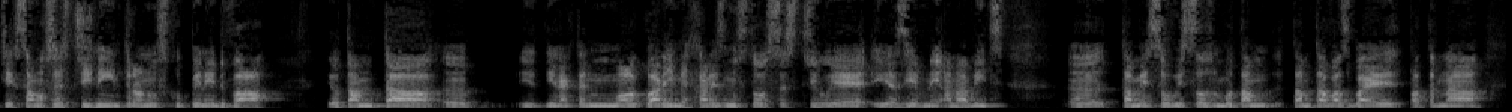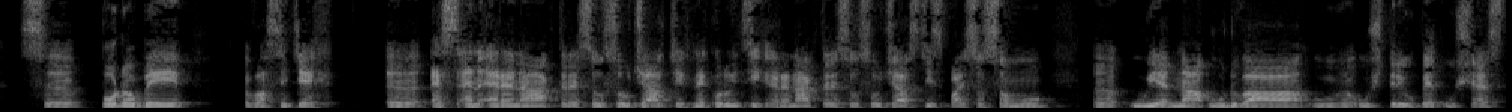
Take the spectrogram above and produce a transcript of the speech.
těch samosestřižných intronů skupiny 2. Jo, tam ta, uh, jinak ten molekulární mechanismus toho sestřihu je, je zjevný a navíc tam je souvislost, nebo tam, tam ta vazba je patrná z podoby vlastně těch snRNA, které jsou součástí těch nekodujících RNA, které jsou součástí spliceosomu U1, U2, U4, U5, U6.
